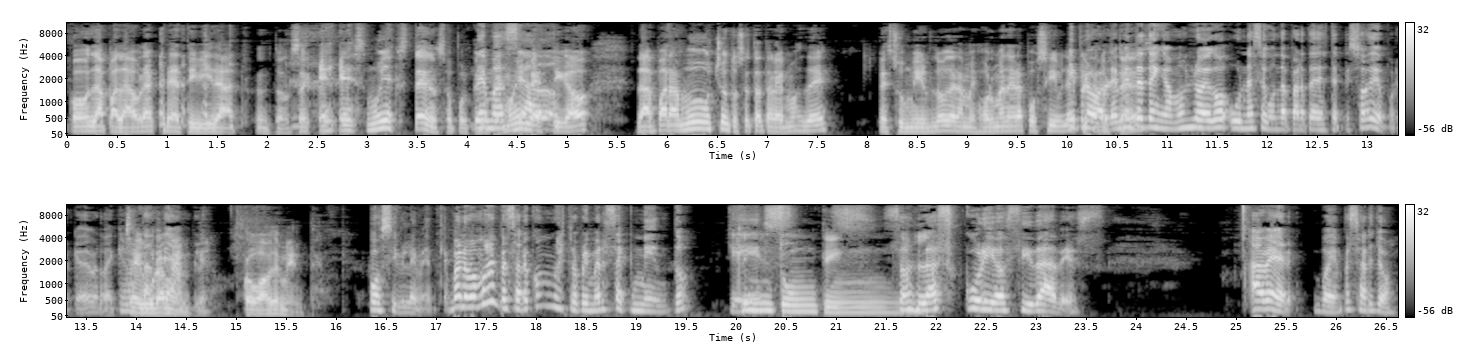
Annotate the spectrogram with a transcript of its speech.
con la palabra creatividad. Entonces es, es muy extenso porque lo que hemos investigado da para mucho, entonces trataremos de resumirlo de la mejor manera posible. Y probablemente tengamos luego una segunda parte de este episodio, porque de verdad que es bastante Seguramente, amplio. probablemente. Posiblemente. Bueno, vamos a empezar con nuestro primer segmento, que es, cling. son las curiosidades. A ver, voy a empezar yo,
